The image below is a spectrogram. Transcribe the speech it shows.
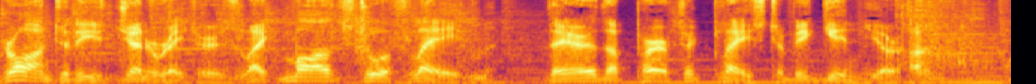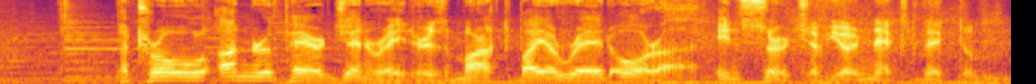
Drawn to these generators like moths to a flame, they're the perfect place to begin your hunt. Patrol unrepaired generators marked by a red aura in search of your next victim.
